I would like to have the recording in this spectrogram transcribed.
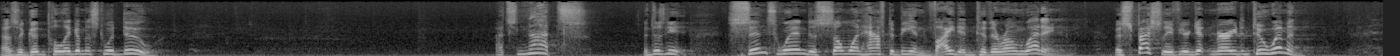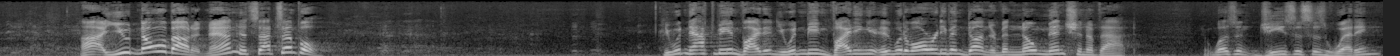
as a good polygamist would do. That's nuts. It doesn't. Even, Since when does someone have to be invited to their own wedding? Especially if you're getting married to two women. Ah, you'd know about it, man. It's that simple. You wouldn't have to be invited. You wouldn't be inviting. It would have already been done. There'd been no mention of that. It wasn't Jesus' wedding.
